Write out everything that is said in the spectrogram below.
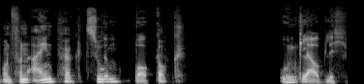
und von Einpöck zu Bock. Bock. Unglaublich.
